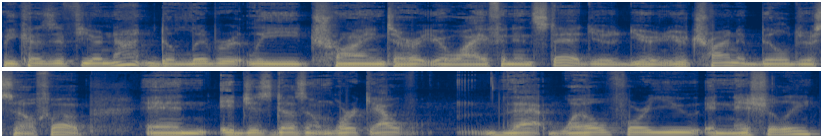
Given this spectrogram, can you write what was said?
Because if you're not deliberately trying to hurt your wife and instead you're, you're, you're trying to build yourself up and it just doesn't work out that well for you initially,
